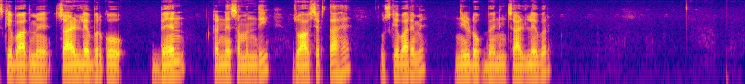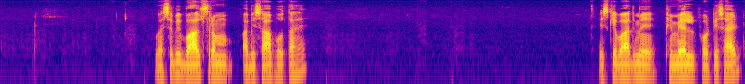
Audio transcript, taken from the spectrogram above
इसके बाद में चाइल्ड लेबर को बैन करने संबंधी जो आवश्यकता है, उसके बारे में need of banning child labour वैसे भी बाल श्रम अभिशाप होता है। इसके बाद में फीमेल फोर्टिसाइड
